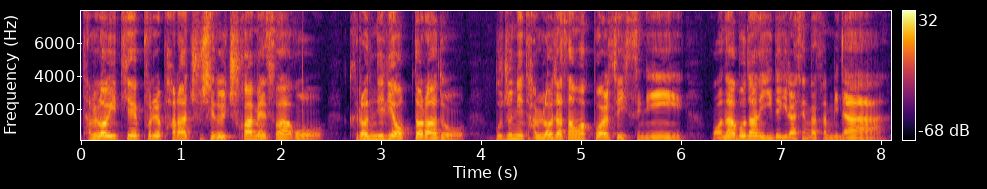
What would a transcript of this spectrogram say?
달러 ETF를 팔아 주식을 추가 매수하고 그런 일이 없더라도 꾸준히 달러 자산 확보할 수 있으니 원화보다는 이득이라 생각합니다.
